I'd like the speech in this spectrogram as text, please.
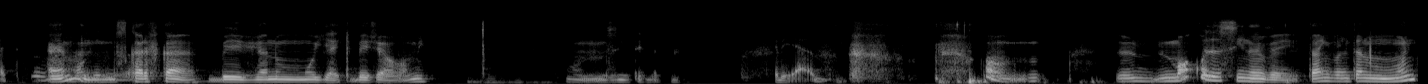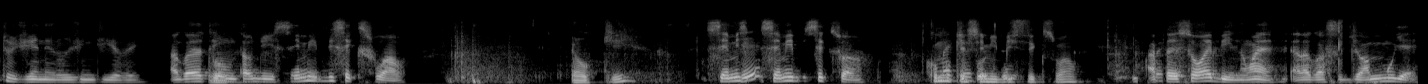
Hétero. É, mano, os não. caras ficam beijando mulher que beija homem. Não entendo. Criados. Ó, Mó coisa assim, né, velho? Tá inventando muito gênero hoje em dia, velho. Agora tem um tal de semi-bissexual. É o quê? Semi, Quê? semi-bissexual. Como é que é que- semi-bissexual? A pessoa é bi, não é? Ela gosta de homem e mulher.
